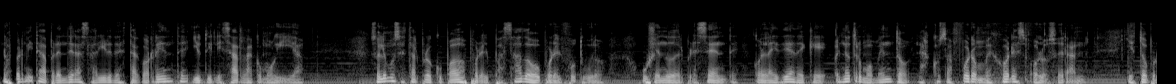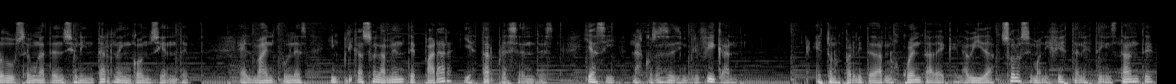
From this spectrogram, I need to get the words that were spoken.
nos permite aprender a salir de esta corriente y utilizarla como guía. Solemos estar preocupados por el pasado o por el futuro, huyendo del presente, con la idea de que en otro momento las cosas fueron mejores o lo serán, y esto produce una tensión interna inconsciente. El mindfulness implica solamente parar y estar presentes, y así las cosas se simplifican. Esto nos permite darnos cuenta de que la vida solo se manifiesta en este instante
